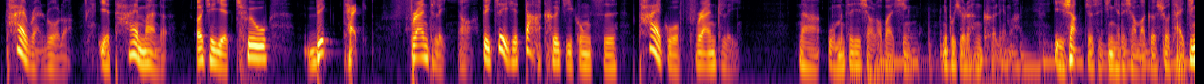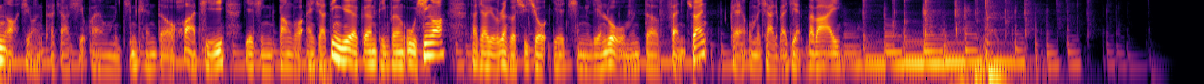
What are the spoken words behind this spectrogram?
太软弱了，也太慢了，而且也 too big tech friendly 啊，对这些大科技公司太过 friendly。那我们这些小老百姓，你不觉得很可怜吗？以上就是今天的小马哥说财经啊，希望大家喜欢我们今天的话题，也请帮我按下订阅跟评分五星哦。大家有任何需求，也请联络我们的粉砖。OK，我们下礼拜见，拜拜。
